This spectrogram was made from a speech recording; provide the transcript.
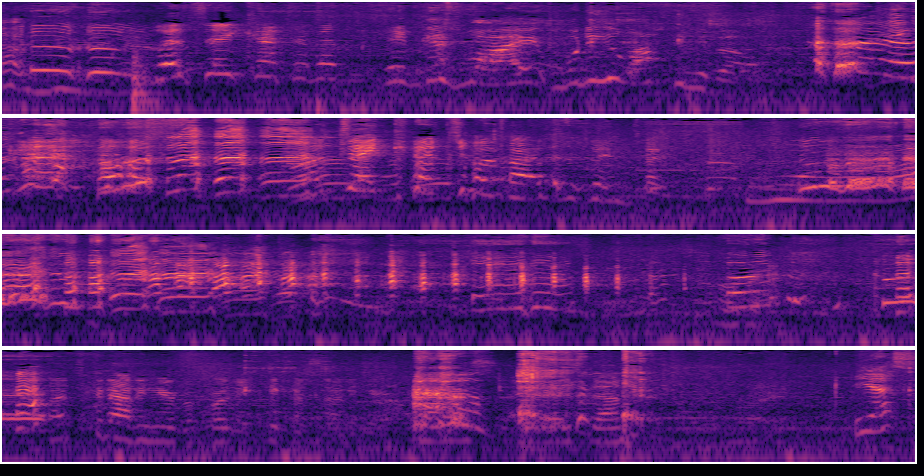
Let's say cats are about. Because why? What are you laughing about? Let's get out of here before they kick us out of here. Are you guys done? Yes.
